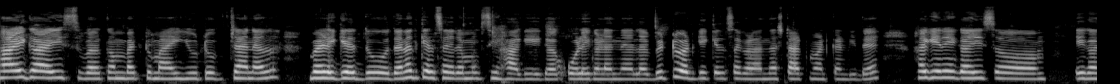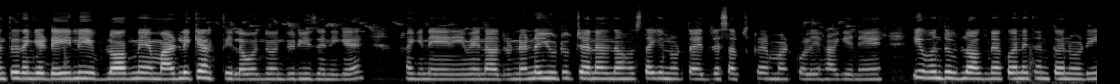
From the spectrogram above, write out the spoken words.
hi guys welcome back to my YouTube channel ಬೆಳಿಗ್ಗೆ ಎದ್ದು ದನದ ಕೆಲಸ ಎಲ್ಲ ಮುಗಿಸಿ ಹಾಗೆ ಈಗ ಕೋಳಿಗಳನ್ನೆಲ್ಲ ಬಿಟ್ಟು ಅಡುಗೆ ಕೆಲಸಗಳನ್ನು ಸ್ಟಾರ್ಟ್ ಮಾಡ್ಕೊಂಡಿದ್ದೆ. ಹಾಗೆಯೇ ಗೈಸ್ ಈಗಂತೂ ನನಗೆ ಡೈಲಿ ವ್ಲಾಗ್ನೇ ಮಾಡಲಿಕ್ಕೆ ಆಗ್ತಿಲ್ಲ ಒಂದೊಂದು ರೀಸನಿಗೆ ಹಾಗೆಯೇ ನೀವೇನಾದರೂ ನನ್ನ ಯೂಟ್ಯೂಬ್ ಚಾನಲ್ನ ಹೊಸದಾಗಿ ನೋಡ್ತಾ ಇದ್ದರೆ ಸಬ್ಸ್ಕ್ರೈಬ್ ಮಾಡ್ಕೊಳ್ಳಿ. ಹಾಗೆಯೇ ಈ ಒಂದು ವ್ಲಾಗ್ನ ಕೊನೆ ತನಕ ನೋಡಿ.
